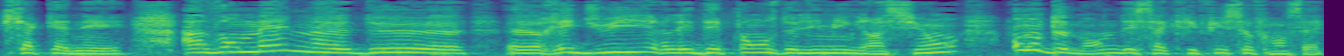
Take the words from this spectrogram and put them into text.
chaque année, avant même de réduire les dépenses de l'immigration, on demande des sacrifices aux Français.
